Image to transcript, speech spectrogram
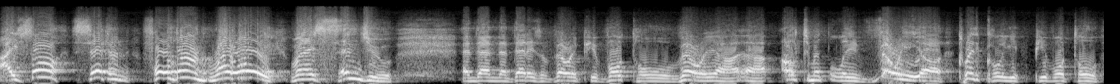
I saw Satan fall down right away when I send you. And then that is a very pivotal, very uh, uh, ultimately, very uh, critically pivotal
